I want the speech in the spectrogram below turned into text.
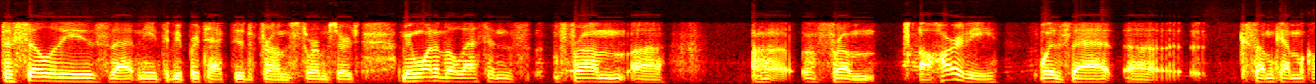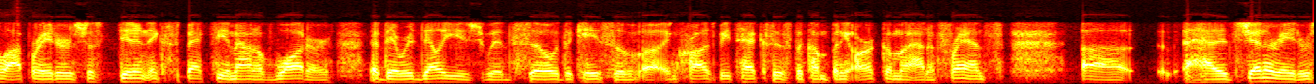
facilities that need to be protected from storm surge. I mean, one of the lessons from uh, uh, from uh, Harvey was that uh, some chemical operators just didn't expect the amount of water that they were deluged with. So, the case of uh, in Crosby, Texas, the company Arkema out of France uh, had its generators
